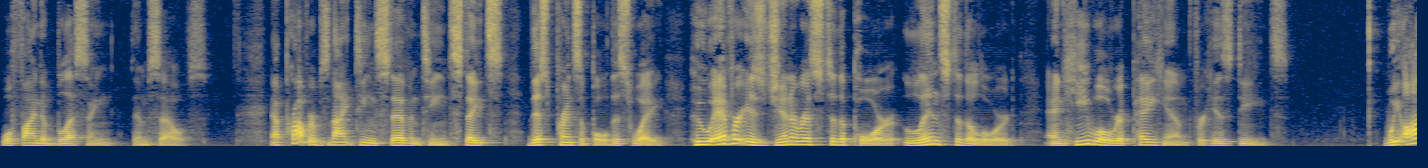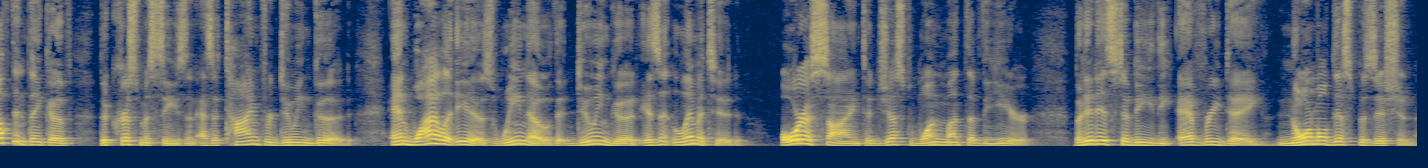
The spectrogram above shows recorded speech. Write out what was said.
will find a blessing themselves. Now, Proverbs 19:17 states this principle this way: Whoever is generous to the poor lends to the Lord, and he will repay him for his deeds. We often think of the Christmas season as a time for doing good. And while it is, we know that doing good isn't limited or assigned to just one month of the year, but it is to be the everyday, normal disposition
